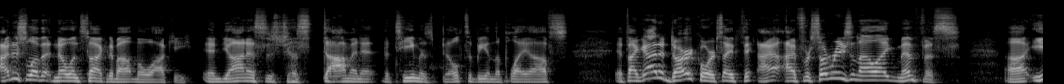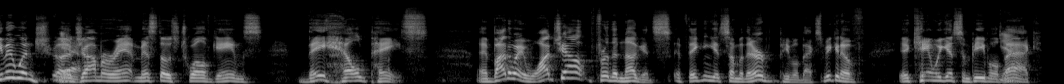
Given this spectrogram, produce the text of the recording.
I just love that no one's talking about Milwaukee and Giannis is just dominant. The team is built to be in the playoffs. If I got a dark horse, I think I, I for some reason I like Memphis. Uh, even when uh, yeah. Ja Morant missed those twelve games, they held pace. And by the way, watch out for the Nuggets if they can get some of their people back. Speaking of, eh, can we get some people yeah. back?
